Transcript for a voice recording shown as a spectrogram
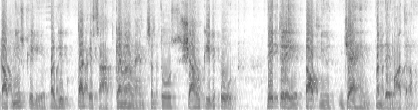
टॉप न्यूज़ के लिए प्रदीप गुप्ता के साथ कैमरामैन संतोष शाहू की रिपोर्ट। देखते रहिए टॉप न्यूज़। जय हिंद बंदे मातरम।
